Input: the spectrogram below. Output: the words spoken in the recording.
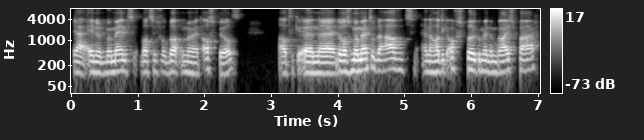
ja, in het moment wat zich op dat moment afspeelt. Had ik een, uh, er was een moment op de avond en dan had ik afgesproken met een bruidspaar.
